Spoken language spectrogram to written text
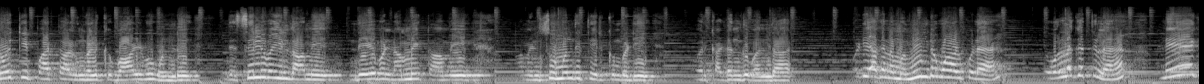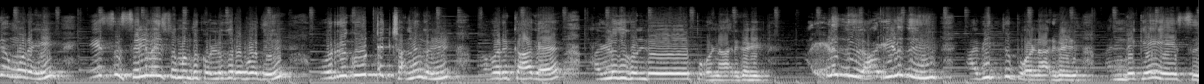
நோக்கி பார்த்தால் உங்களுக்கு வாழ்வு உண்டு. இந்த சிலுவையில் தாமே தேவன் நம்மை தாமே அவன் சுமந்து தீர்க்கும்படி அவர் கடந்து வந்தார். அப்படியாக நம்ம மீண்டும் ஆள் கூட உலகத்துல அநேக முறை இயேசு சிலுவை சுமந்து கொள்ளுகிற போது ஒரு கூட்ட ஜனங்கள் அவருக்காக அழுது கொண்டே போனார்கள். அழுது அழுது தவித்து போனார்கள். அன்றைக்கே இயேசு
